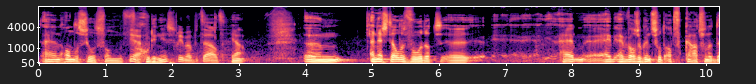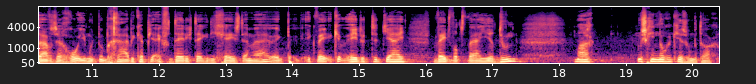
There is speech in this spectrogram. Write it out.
een ander soort van vergoeding ja, is. Prima betaald. Ja. Um, en hij stelde voor dat uh, hij, hij, was ook een soort advocaat van de duivel. Zei, Roy, je moet me begrijpen, ik heb je echt verdedigd tegen die geest. En wij, ik, ik, weet, ik weet dat jij weet wat wij hier doen. Maar misschien nog een keer zo'n bedrag.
